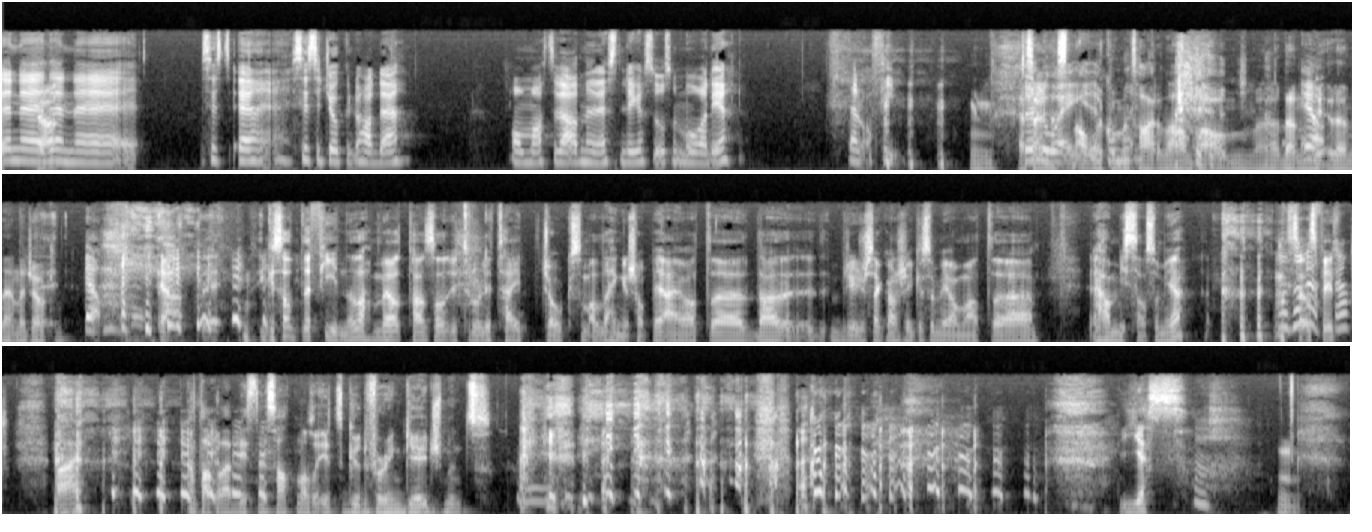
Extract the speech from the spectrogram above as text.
den, eh, Ja. den eh, siste, eh, siste joken du hadde om at verden er nesten like stor som mora di, den var fin. Mm. Jeg ser nesten jeg. alle kommentarene handla om eh, den, Ja. den ene joken. Ja. ja, Ikke sant, Det fine da med å ta en sånn utrolig teit joke som alle henger seg opp i, er jo at uh, da bryr de seg kanskje ikke så mye om at uh, jeg har missa så mye mens jeg har spilt. ja. Nei. Kan ta på deg businesshatten også. It's good for engagement. Yes.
